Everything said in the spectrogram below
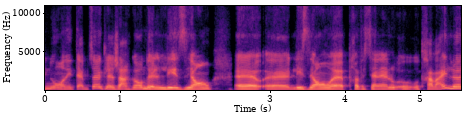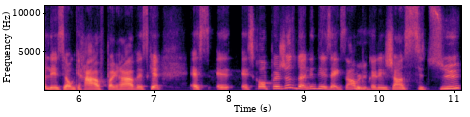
nous, on est habitué avec le jargon de lésion, euh, euh, lésion professionnelle au, travail, là, lésion grave, pas grave. Est-ce que est-ce qu'on peut juste donner des exemples pour que les gens se situent?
